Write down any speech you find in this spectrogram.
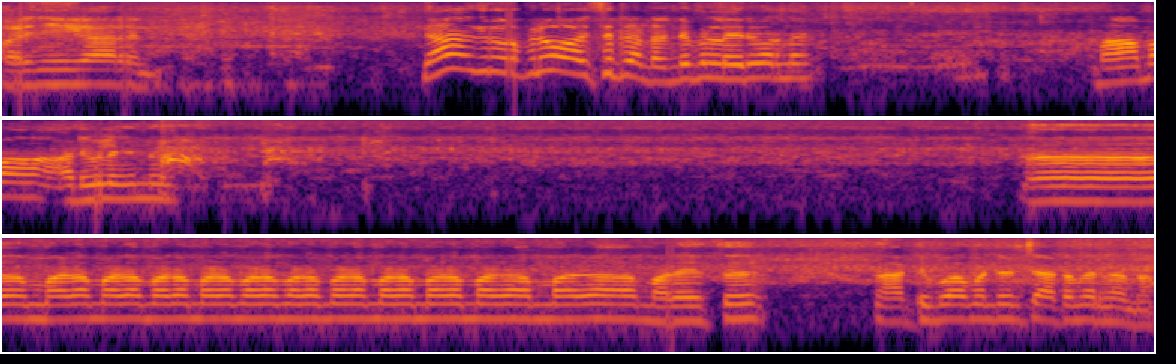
പഴഞ്ഞീകാരൻ ഞാൻ ഗ്രൂപ്പിൽ വായിച്ചിട്ടുണ്ട് എന്റെ പിള്ളേർ പറഞ്ഞ് മാമ അടിപൊളിന്ന് മഴ മഴ മഴ മഴ മഴ മഴ മഴ മഴ മഴ മഴ മഴ മഴയത്ത് നാട്ടിൽ പോകാൻ വേണ്ടി ഒരു ചേട്ടൻ വരുന്നുണ്ടോ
